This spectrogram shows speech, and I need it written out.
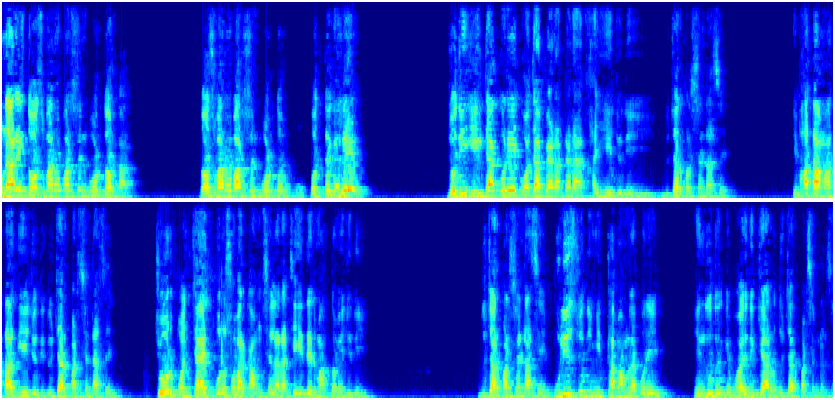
উনার এই দশ বারো পার্সেন্ট ভোট দরকার। দশ বারো পার্সেন্ট ভোট করতে গেলে যদি এইটা করে গজা প্যাড়া ট্যাড়া খাইয়ে যদি দু চার পার্সেন্ট আসে, এই ভাতা মাতা দিয়ে যদি দু চার পার্সেন্ট আসে, চোর পঞ্চায়েত পৌরসভার কাউন্সিলর আছে, এদের মাধ্যমে যদি দু চার পার্সেন্ট আসে, পুলিশ যদি মিথ্যা মামলা করে হিন্দুদেরকে ভয় দেখিয়ে আরও দু চার পার্সেন্ট আসে,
